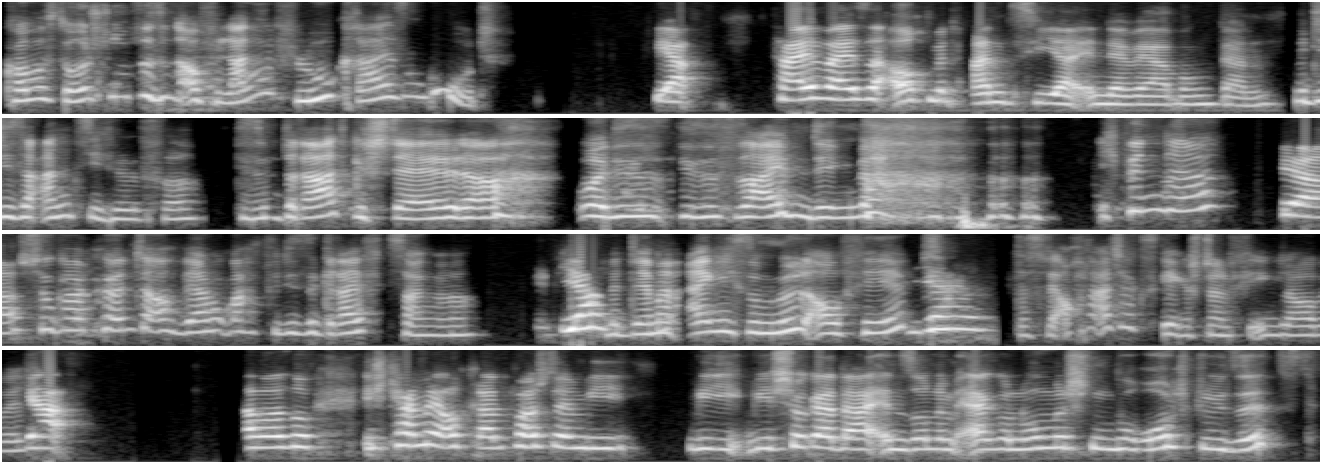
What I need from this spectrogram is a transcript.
Kompressionsstrümpfe sind auf langen Flugreisen gut. Ja, teilweise auch mit Anzieher in der Werbung dann. Mit dieser Anziehhilfe, diesem Drahtgestell da oder dieses, dieses Seidending da. Ich finde, ja. Sugar könnte auch Werbung machen für diese Greifzange. Ja. Mit der man eigentlich so Müll aufhebt. Ja. Das wäre auch ein Alltagsgegenstand für ihn, glaube ich. Ja. Aber so, ich kann mir auch gerade vorstellen, wie, wie, wie Sugar da in so einem ergonomischen Bürostuhl sitzt.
